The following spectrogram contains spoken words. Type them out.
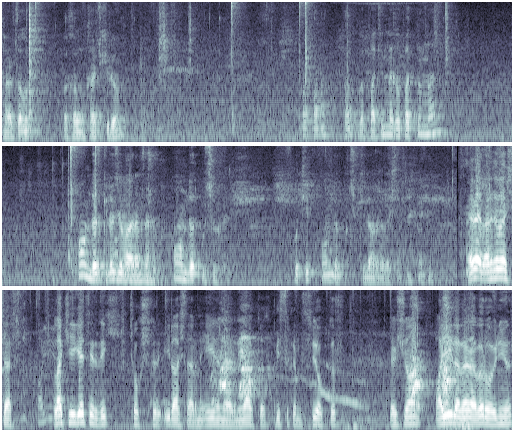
tartalım. Bakalım kaç kilo. Bak. La patinle kapattın lan. 14 kilo civarında. 14 buçuk. Bu tip 14 buçuk kilo arkadaşlar. evet arkadaşlar. Lucky'yi getirdik. Çok şükür ilaçlarını, iğnelerini yaptık. Bir sıkıntısı yoktur. Ve şu an ayıyla beraber oynuyor.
